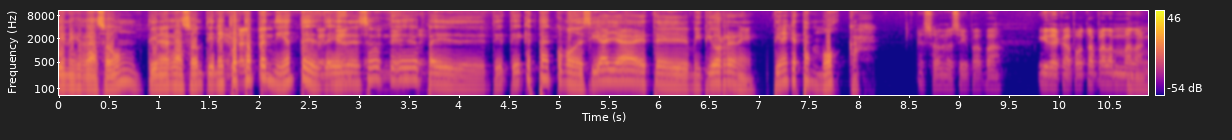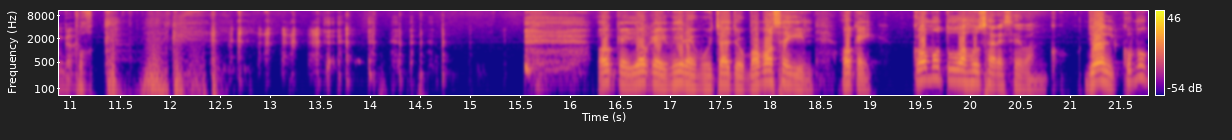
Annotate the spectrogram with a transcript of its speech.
Tienes razón, tienes razón, tienes que, estar pendiente, de eso. Pues, tienes que estar, como decía ya este mi tío René, tienes que estar mosca. Eso es así, papá. Y de capota para las malangas. ok, ok, miren muchachos, vamos a seguir. Ok, ¿cómo tú vas a usar ese banco? Joel, ¿cómo,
